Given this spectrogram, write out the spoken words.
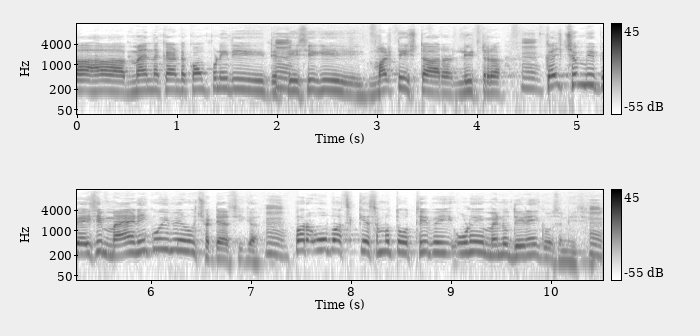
ਆਹ ਮੈਨਕੈਂਡ ਕੰਪਨੀ ਦੀ ਦਿੱਤੀ ਸੀਗੀ ਮਲਟੀ ਸਟਾਰ ਲੀਟਰ ਕੈਲਸ਼ੀਅਮ ਵੀ ਪਈ ਸੀ ਮੈਂ ਨਹੀਂ ਕੋਈ ਵੀ ਉਹਨੂੰ ਛੱਡਿਆ ਸੀਗਾ। ਪਰ ਉਹ ਬਸ ਕਿਸਮਤ ਉੱਥੇ ਵੀ ਉਹਨੇ ਮੈਨੂੰ ਦੇਣਾ ਹੀ ਕੁਝ ਨਹੀਂ ਸੀ।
